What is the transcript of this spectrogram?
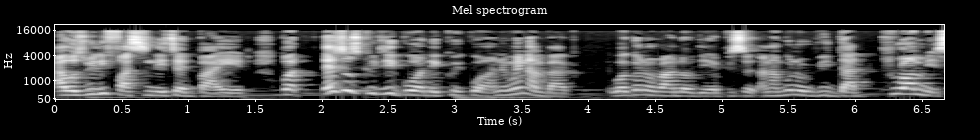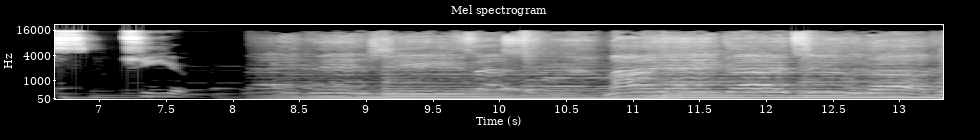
I was really fascinated by it. But let's just quickly go on a quick one. And when I'm back, we're going to round up the episode and I'm going to read that promise to you. Isaiah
